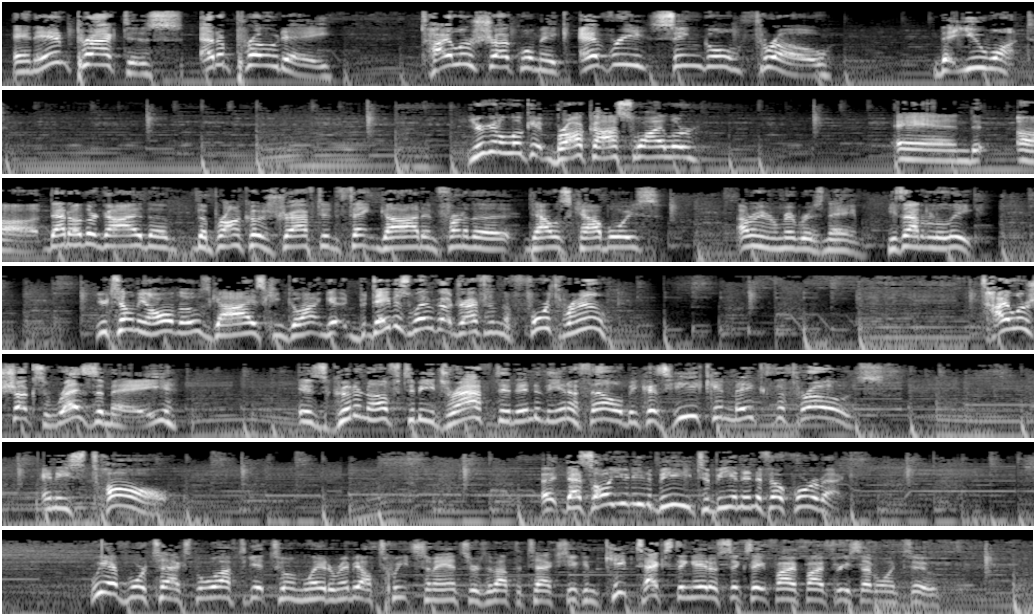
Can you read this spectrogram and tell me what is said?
And in practice, at a pro day, Tyler Shough will make every single throw that you want. You're going to look at Brock Osweiler and uh, that other guy, the, the Broncos drafted, thank God, in front of the Dallas Cowboys. I don't even remember his name. He's out of the league. You're telling me all those guys can go out and get. But Davis Webb got drafted in the fourth round. Tyler Shough's resume is good enough to be drafted into the NFL because he can make the throws. And he's tall. Uh, that's all you need to be to be an NFL quarterback. We have more text, but we'll have to get to them later. Maybe I'll tweet some answers about the text. You can keep texting 806 855 3712.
